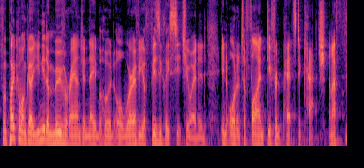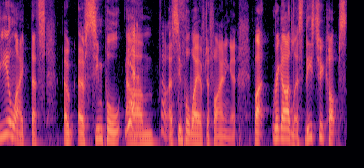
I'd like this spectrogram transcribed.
for Pokemon Go, you need to move around your neighborhood or wherever you're physically situated in order to find different pets to catch. And I feel mm. like that's a, a simple Yeah, um, a simple way of defining it. But regardless, these two cops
